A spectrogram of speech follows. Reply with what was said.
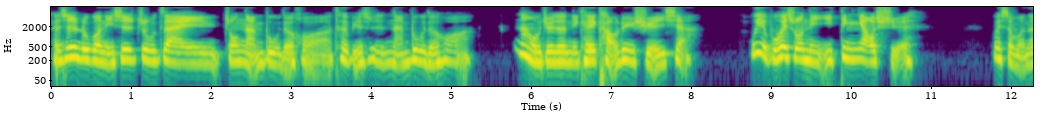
可是，如果你是住在中南部的话，特别是南部的话，那我觉得你可以考虑学一下。我也不会说你一定要学，为什么呢？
